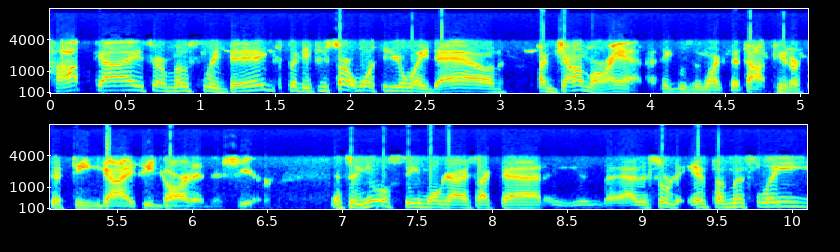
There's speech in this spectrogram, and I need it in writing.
top guys are mostly bigs, but if you start working your way down, like Ja Morant, I think was in like the top ten or fifteen guys he guarded this year. And so you'll see more guys like that. Uh, Sort of infamously,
